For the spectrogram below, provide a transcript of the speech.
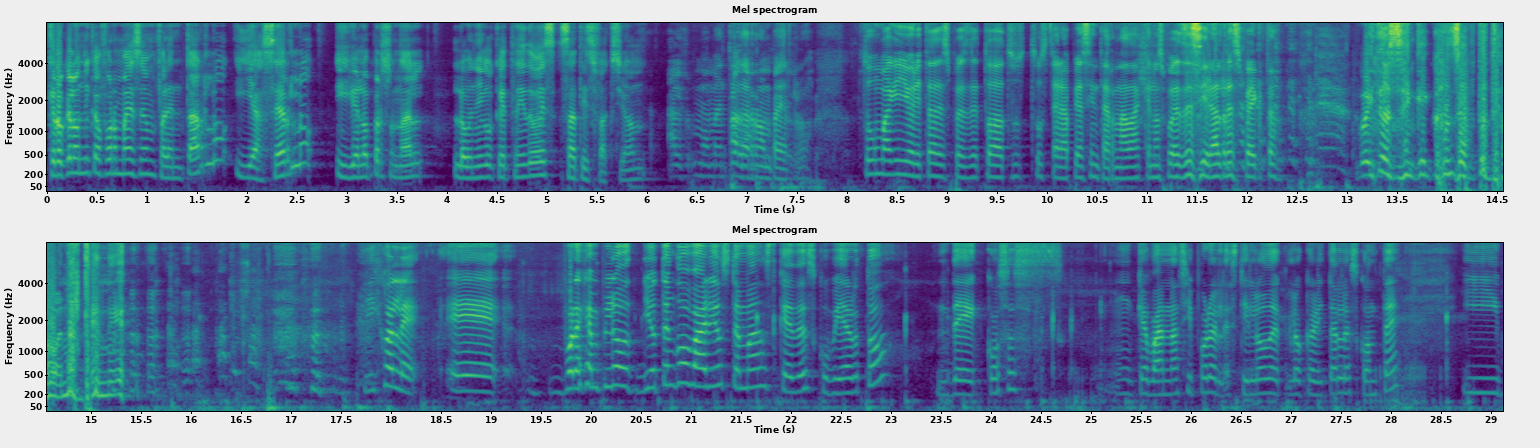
creo que la única forma es enfrentarlo y hacerlo y yo en lo personal lo único que he tenido es satisfacción. al momento de romperlo. Tú, Maggie, y ahorita después de todas tus, tus terapias internada, ¿qué nos puedes decir al respecto? Güey, no sé en qué concepto te van a tener. Híjole, eh, por ejemplo, yo tengo varios temas que he descubierto de cosas que van así por el estilo de lo que ahorita les conté. Y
